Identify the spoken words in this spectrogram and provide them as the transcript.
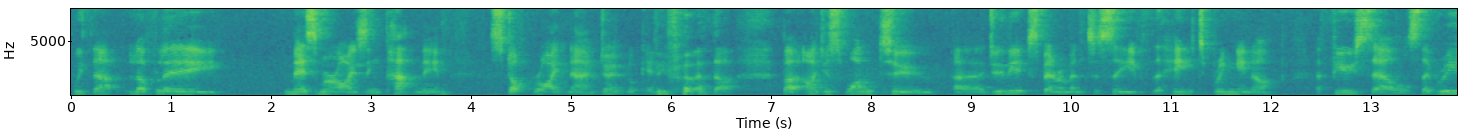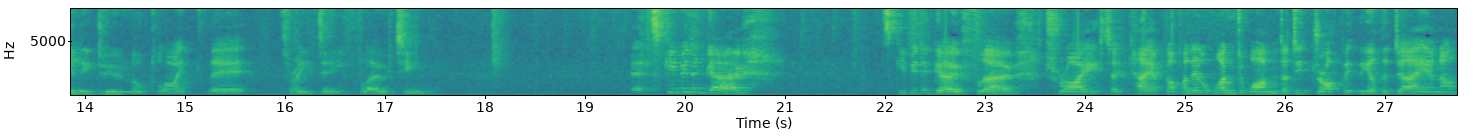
with that lovely mesmerizing patterning, stop right now. Don't look any further. But I just want to uh, do the experiment to see if the heat bringing up a few cells, they really do look like they're 3D floating let's give it a go. Let's give it a go, Flo. Try it. Okay, I've got my little Wonder Wand. I did drop it the other day and I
